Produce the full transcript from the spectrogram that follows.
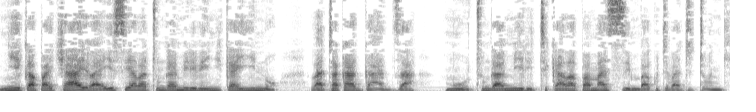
Nyika pachayo haisi yavatungamiri venyika ino vatakagadza muutungamiri tikavapa masimba kuti vatitonge.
